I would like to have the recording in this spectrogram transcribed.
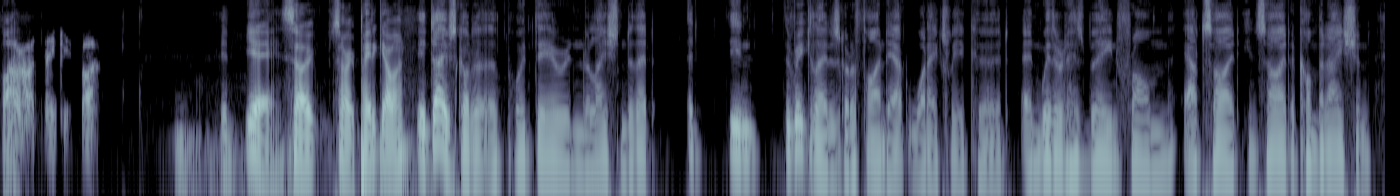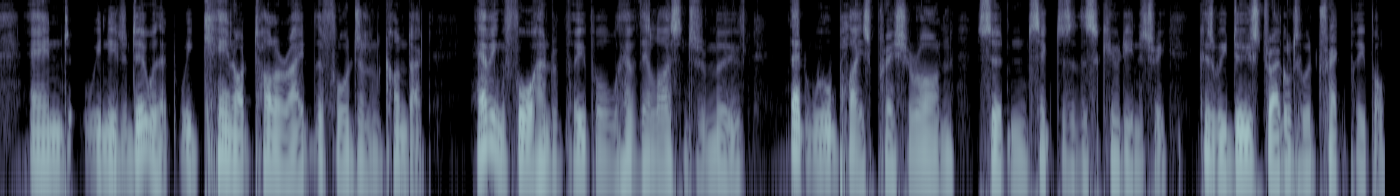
Bye. All right, thank you. Bye. It, yeah. So sorry, Peter. Go on. Yeah, Dave's got a, a point there in relation to that. It, in, the regulator's got to find out what actually occurred and whether it has been from outside, inside, a combination, and we need to deal with it. We cannot tolerate the fraudulent conduct. Having 400 people have their license removed, that will place pressure on certain sectors of the security industry because we do struggle to attract people,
